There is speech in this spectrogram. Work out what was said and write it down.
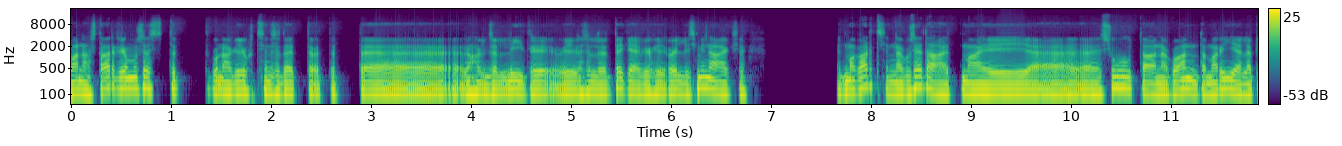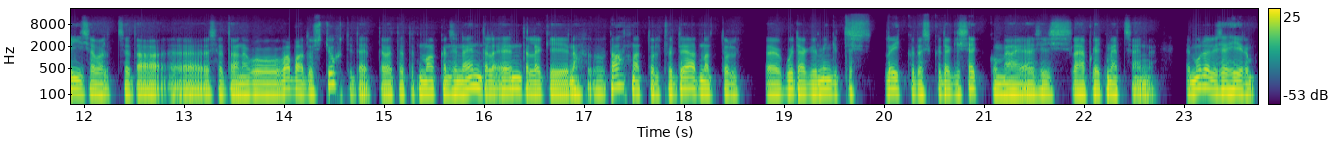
vanast harjumusest, et kunagi juhtisin seda ettevõtet, äh, noh, olin seal liidri või selle tegevjuhi rollis mina, eks ju. et ma kartsin nagu seda, et ma ei äh, suuda nagu anda Mariele piisavalt seda äh,, seda nagu vabadust juhtida ettevõtet, et ma hakkan sinna endale, endalegi noh, tahtmatult või teadmatult äh, kuidagi mingites lõikudes kuidagi sekkuma ja siis läheb kõik metsa, on ju. et mul oli see hirm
